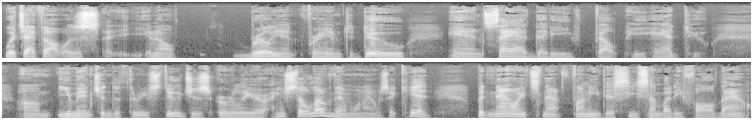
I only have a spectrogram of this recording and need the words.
which I thought was, uh, you know, brilliant for him to do and sad that he felt he had to. Um, you mentioned the Three Stooges earlier. I used to love them when I was a kid, but now it's not funny to see somebody fall down.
